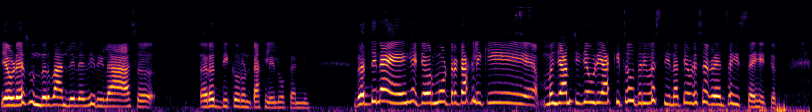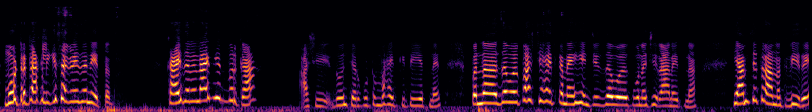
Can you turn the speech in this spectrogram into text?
एवढ्या सुंदर बांधलेल्या विहिरीला असं रद्दी करून टाकले लोकांनी. रद्दी नाही ह्याच्यावर मोटर टाकली की म्हणजे आमची जेवढी आखी चौधरी वस्ती ना तेवढे सगळ्यांचा हिस्सा आहे ह्याच्यात. मोटर टाकली की सगळेजण येतात. काही जण नाहीत येत बरं का? अशी दोन चार कुटुंब आहेत की ते येत नाहीत. पण जवळपासचे आहेत का नाही ह्यांचे जवळ कोणाची रान आहेत ना हे आमच्याच रानात विहीर आहे.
